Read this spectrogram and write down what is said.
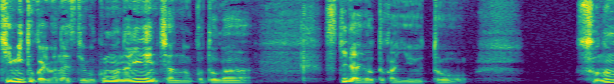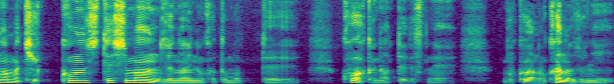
君とか言わないですけど僕も何々ちゃんのことが好きだよとか言うとそのまま結婚してしまうんじゃないのかと思って怖くなってですね。僕はあの彼女に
